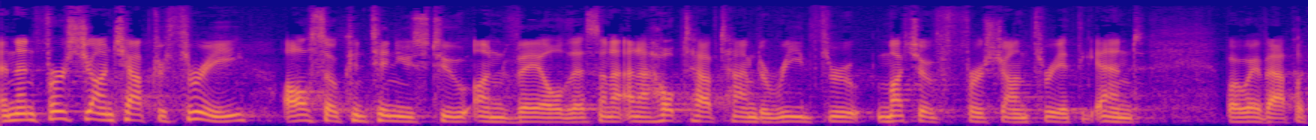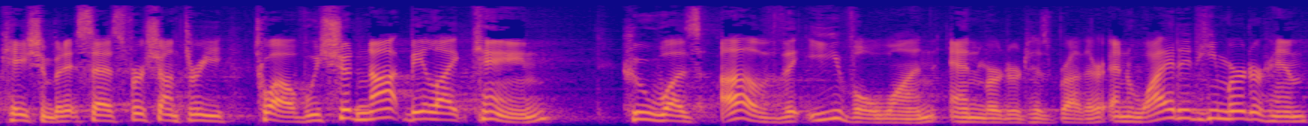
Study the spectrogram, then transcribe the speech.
And then 1 John chapter 3 also continues to unveil this, and I, and I hope to have time to read through much of 1 John 3 at the end by way of application. But it says, 1 John 3 12, we should not be like Cain who was of the evil one and murdered his brother. And why did he murder him?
